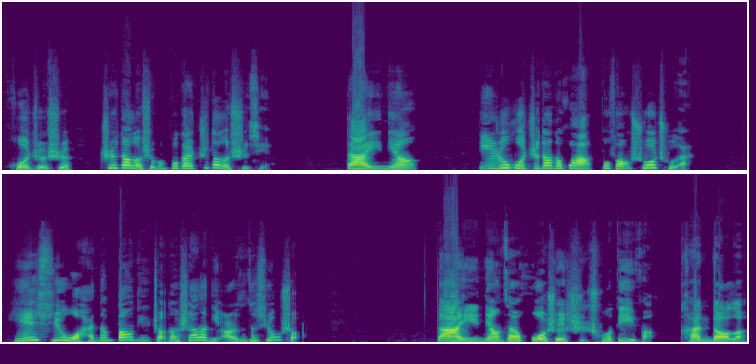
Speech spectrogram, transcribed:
或者是知道了什么不该知道的事情？大姨娘，你如果知道的话，不妨说出来，也许我还能帮你找到杀了你儿子的凶手。大姨娘在祸水指出的地方看到了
